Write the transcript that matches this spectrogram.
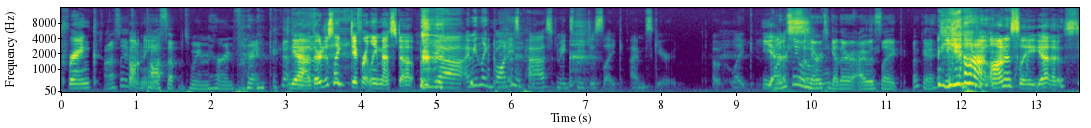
Frank. Honestly, it's Bonnie. a toss up between her and Frank. Yeah, they're just like differently messed up. yeah, I mean, like Bonnie's past makes me just like I'm scared. Of, like Yes. Honestly, when they were so together, I was like, okay. yeah, honestly, yes.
